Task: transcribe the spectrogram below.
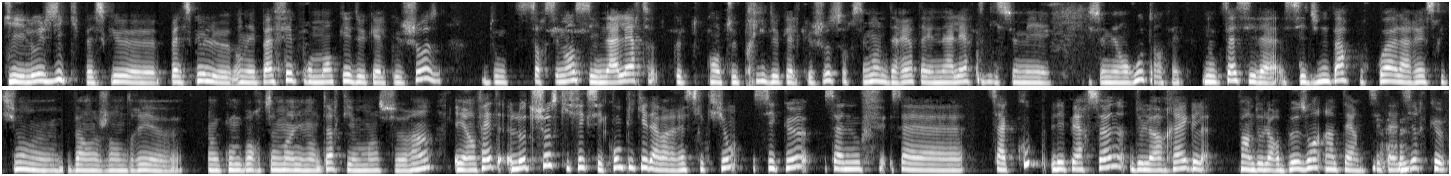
qui est logique parce que parce que le, on n'est pas fait pour manquer de quelque chose. Donc forcément, c'est une alerte que quand on te de quelque chose, forcément derrière tu as une alerte qui se met qui se met en route en fait. Donc ça c'est la c'est d'une part pourquoi la restriction euh, va engendrer euh, un comportement alimentaire qui est moins serein. Et en fait, l'autre chose qui fait que c'est compliqué d'avoir restriction, c'est que ça nous fait, ça ça coupe les personnes de leurs règles, enfin de leurs besoins internes. C'est-à-dire que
